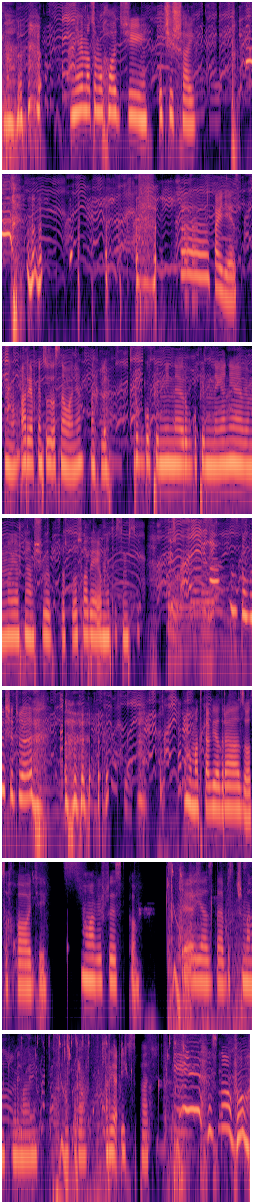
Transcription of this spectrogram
Nie wiem o co mu chodzi. Uciszaj. Eee, Fajnie jest. No, Aria w końcu zasnęła, nie? Na chwilę. Rób głupie miny, rób głupie miny. Ja nie wiem, no ja już nie mam siły, po prostu osłabiają mnie te Simsy. Znowu się drze. O, matka wie od razu o co chodzi. Mama wie wszystko. Gdzie jazda bez trzymanki normalnie. Dobra. Aria, idź spać. Nie, znowu.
